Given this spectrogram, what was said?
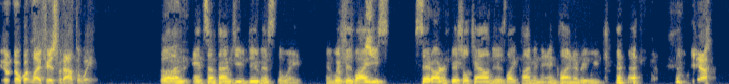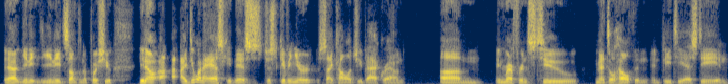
you don't know what life is without the weight. Well, and, and sometimes you do miss the weight, and which is why you set artificial challenges like climbing the incline every week. yeah, yeah, you need you need something to push you. You know, I, I do want to ask you this, just given your psychology background, um, in reference to mental health and, and PTSD, and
